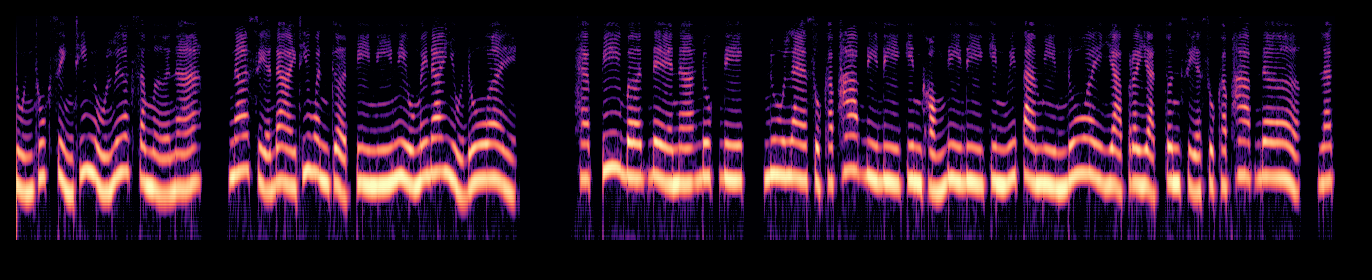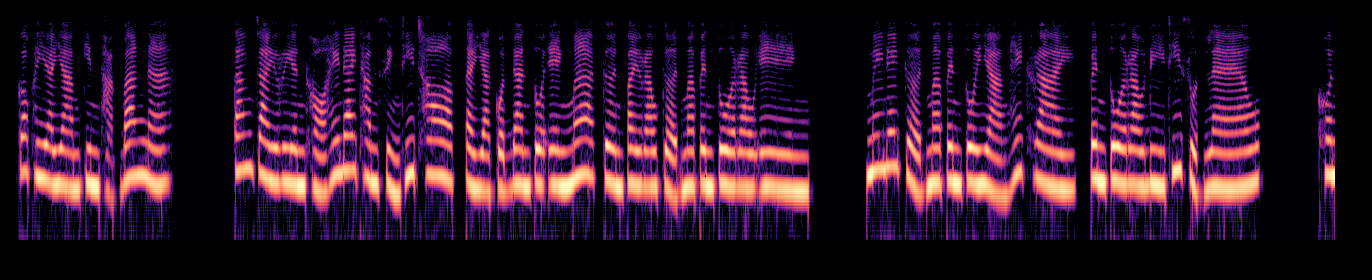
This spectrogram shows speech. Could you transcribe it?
นุนทุกสิ่งที่หนูเลือกเสมอนะ น่าเสียดายที่วันเกิดปีนี้นิวไม่ได้อยู่ด้วยแฮปปี้เบิร์ดเดย์นะดุกดิกดูแลสุขภาพดีๆ กินของดีๆ กินวิตามินด้วย อย่าประหยัดจนเสียสุขภาพเด้อ และก็พยายามกินผักบ้างนะ ตั้งใจเรียนขอให้ได้ทำสิ่งที่ชอบ แต่อย่ากดดันตัวเองมากเกินไปเราเกิดมาเป็นตัวเราเอง ไม่ได้เกิดมาเป็นตัวอย่างให้ใคร เป็นตัวเราดีที่สุดแล้ว คน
